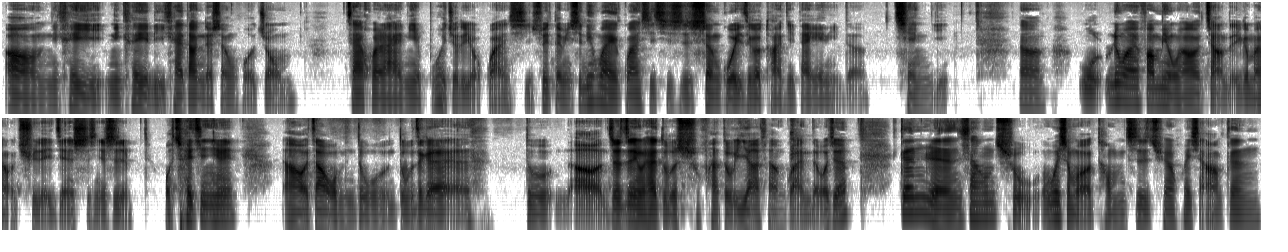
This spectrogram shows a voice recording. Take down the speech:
嗯，你可以你可以离开到你的生活中。再回来，你也不会觉得有关系，所以等于是另外一个关系，其实胜过于这个团体带给你的牵引。那我另外一方面，我要讲的一个蛮有趣的一件事情，就是我最近因为，然后我知道我们读读这个读呃，就最近我在读书嘛，读医药相关的，我觉得跟人相处，为什么同志圈会想要跟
